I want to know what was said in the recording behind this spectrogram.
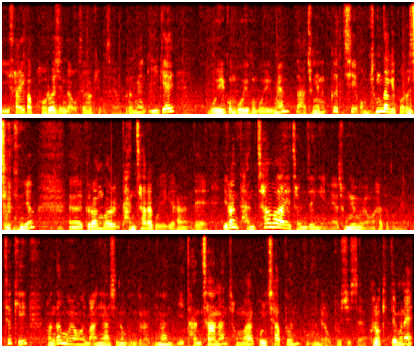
이 사이가 벌어진다고 생각해 보세요. 그러면 이게 모이고 모이고 모이면 나중에는 끝이 엄청나게 벌어지거든요. 에, 그런 걸 단차라고 얘기를 하는데 이런 단차와의 전쟁이에요. 모형을 하다 보면 특히 번단 모형을 많이 하시는 분들에게는 이 단차는 정말 골치 아픈 부분이라고 볼 수 있어요. 그렇기 때문에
